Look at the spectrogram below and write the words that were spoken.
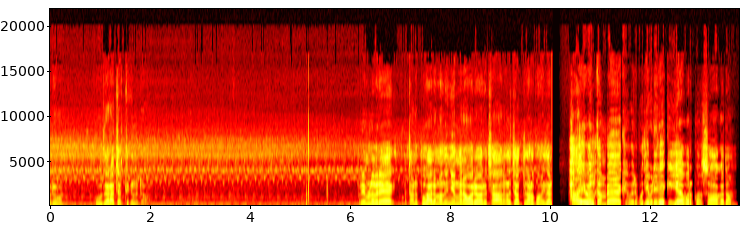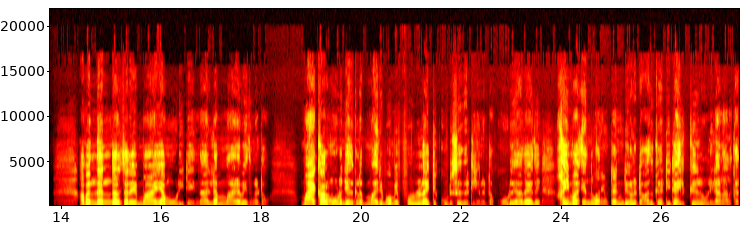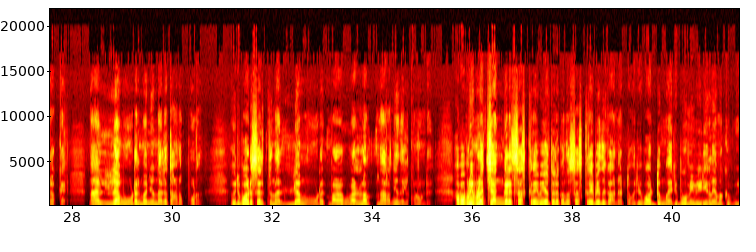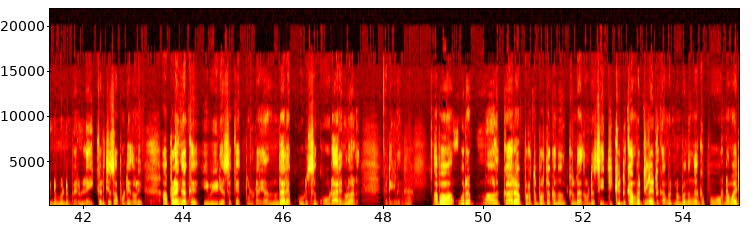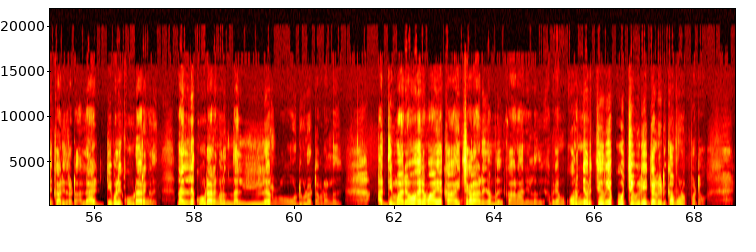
ഒരു കുതിര ചത്തിക്കുന്നു കേട്ടോ പ്രിയമുള്ളവരെ തണുപ്പ് കാലം വന്ന് കഴിഞ്ഞാൽ അങ്ങനെ ഓരോരോ സാധനങ്ങൾ ചത്ത് കിടക്കും. ഇതാണ് ഹായ് വെൽക്കം ബാക്ക് ഒരു പുതിയ വീഡിയോയിലേക്ക് ഏവർക്കും സ്വാഗതം. അപ്പം ഇന്ന് എന്താണെന്ന് വെച്ചാൽ മഴ മൂടിയിട്ടേ നല്ല മഴ പെയ്തു കേട്ടോ മഴക്കാർ മൂടും ചെയ്തിട്ടുണ്ട്. മരുഭൂമി ഫുള്ളായിട്ട് കുടിസ് കെട്ടിക്കുന്നു കേട്ടോ കൂട് അതായത് ഹൈമ എന്ന് പറയും ടെന്റുകൾ കേട്ടോ അത് കെട്ടിയിട്ട് അതിൽക്ക് ഉള്ളിലാണ് ആൾക്കാരൊക്കെ. നല്ല മൂടൽ മഞ്ഞും നല്ല തണുപ്പുമാണ്. ഒരുപാട് സ്ഥലത്ത് നല്ല മൂടൽ വെള്ളം നിറഞ്ഞു നിൽക്കുന്നുണ്ട്. അപ്പോൾ പ്രിയമുള്ള ചങ്കളെ സബ്സ്ക്രൈബ് ചെയ്യാത്തവരൊക്കെ ഒന്ന് സബ്സ്ക്രൈബ് ചെയ്ത് കാണുക കേട്ടോ. ഒരുപാട് മരുഭൂമി വീഡിയോകൾ നമുക്ക് വീണ്ടും വീണ്ടും വരും. ലൈക്ക് അടിച്ച് സപ്പോർട്ട് ചെയ്തോളി. അപ്പോഴേ നിങ്ങൾക്ക് ഈ വീഡിയോസൊക്കെ എത്തുള്ളൂ കേട്ടോ എന്തായാലും കുടിസും കൂടാരങ്ങളുമാണ് കെട്ടിക്കുന്നത് അപ്പോൾ കുറേ ആൾക്കാർ അപ്പുറത്തും ഇപ്പുറത്തൊക്കെ നിൽക്കുന്നുണ്ട്. അതുകൊണ്ട് ശരിക്കും എടുക്കാൻ പറ്റില്ല. എടുക്കാൻ പറ്റുമ്പോൾ നിങ്ങൾക്ക് പൂർണമായിട്ട് കാടി തരട്ടോ നല്ല അടിപൊളി കൂടാരങ്ങൾ നല്ല കൂടാരങ്ങളും നല്ല റോഡുകളും ആട്ടോ ഇവിടെ ഉള്ളത്. അതിമനോഹരമായ കാഴ്ചകളാണ് നമ്മൾ കാണാനുള്ളത്. അപ്പോൾ ഞാൻ കുറഞ്ഞ ഒരു ചെറിയ കൊച്ചു വീഡിയോ ആയിട്ടാണ് എടുക്കാൻ പോകുന്നത് കേട്ടോ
